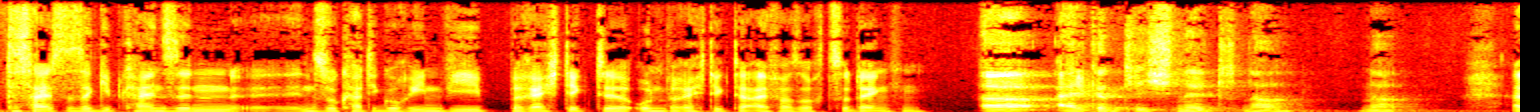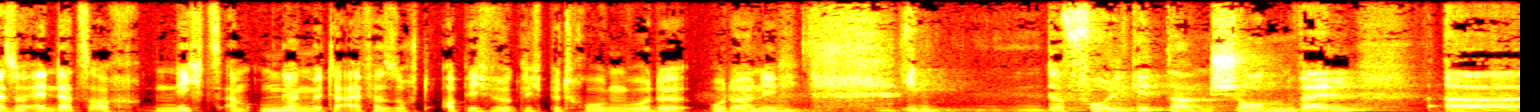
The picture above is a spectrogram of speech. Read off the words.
Das heißt, es ergibt keinen Sinn, in so Kategorien wie berechtigte, unberechtigte Eifersucht zu denken? Äh, eigentlich nicht, ne? Na. Also ändert es auch nichts am Umgang mit der Eifersucht, ob ich wirklich betrogen wurde oder mhm. nicht? In, in, der Folge dann schon, weil äh,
